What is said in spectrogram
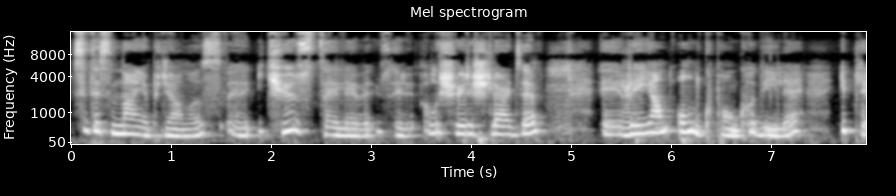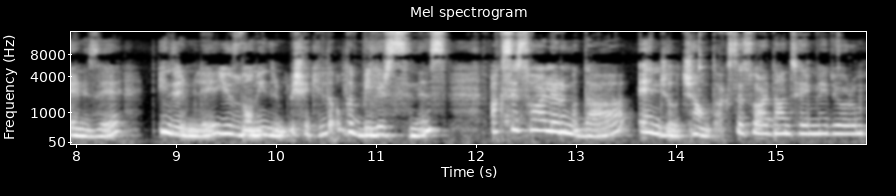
Sitesinden yapacağınız e, 200 TL ve üzeri alışverişlerde e, Reyyan 10 kupon kodu ile iplerinizi indirimli %10 indirimli bir şekilde alabilirsiniz. Aksesuarlarımı da Angel çanta aksesuardan temin ediyorum.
